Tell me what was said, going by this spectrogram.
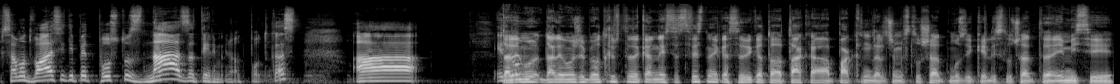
Само 25% знаат за терминот подкаст, а Едно... Дали, дали може би откривте дека не се свесни дека се вика тоа така, а пак да речеме слушаат музика или слушаат емисии? Е...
